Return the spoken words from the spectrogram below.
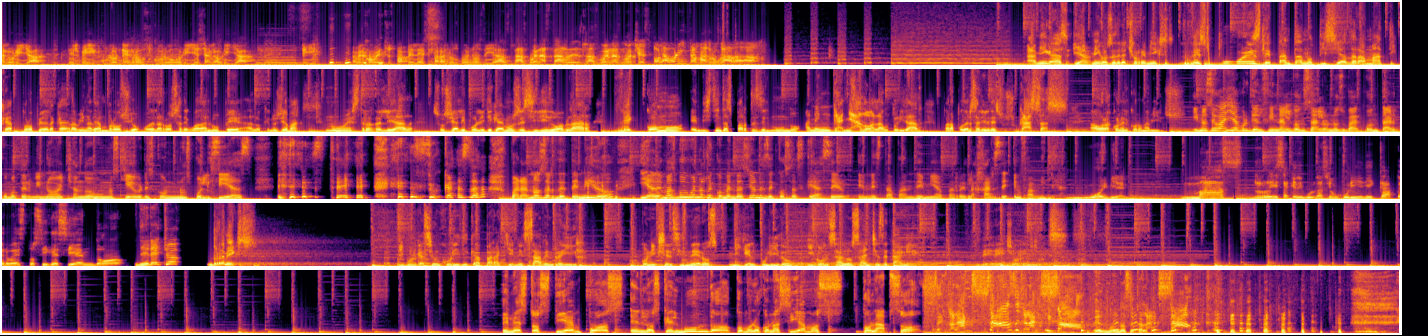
a la orilla. El vehículo negro oscuro, oríllese a la orilla. Sí. A ver, joven, sus papeles para los buenos días, las buenas tardes, las buenas noches o la bonita madrugada. Amigas y amigos de Derecho Remix, después de tanta noticia dramática propia de la carabina de Ambrosio o de la Rosa de Guadalupe, a lo que nos llama nuestra realidad social y política, hemos decidido hablar de cómo en distintas partes del mundo han engañado a la autoridad para poder salir de sus casas ahora con el coronavirus. Y no se vaya porque al final Gonzalo nos va a contar cómo terminó echando unos quiebres con unos policías este, en su casa para no ser detenido y además muy buenas recomendaciones de cosas que hacer en esta pandemia para relajarse en familia. Muy bien. Más risa que divulgación jurídica, pero esto sigue siendo... Derecho Remix. Divulgación jurídica para quienes saben reír. Con Ixel Cisneros, Miguel Pulido y Gonzalo Sánchez de Tagle. Derecho Remix. En estos tiempos en los que el mundo, como lo conocíamos, colapsó, se colapsó, se colapsó. El mundo se colapsó.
